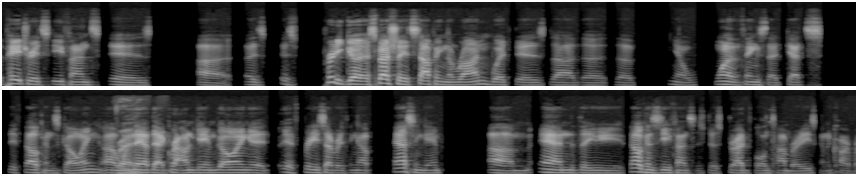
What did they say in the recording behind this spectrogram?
the Patriots defense is, uh, is, is pretty good, especially at stopping the run, which is uh, the, the, you know, one of the things that gets the Falcons going. Uh, When they have that ground game going, it, it frees everything up passing game. Um, and the Falcons defense is just dreadful, and Tom Brady's going to carve.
